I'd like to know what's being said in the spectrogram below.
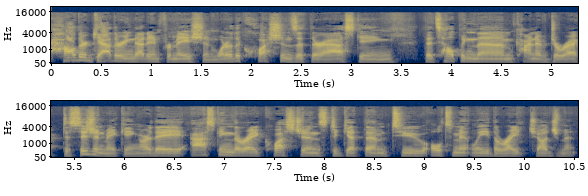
how they're gathering that information. What are the questions that they're asking that's helping them kind of direct decision making? Are they asking the right questions to get them to ultimately the right judgment?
